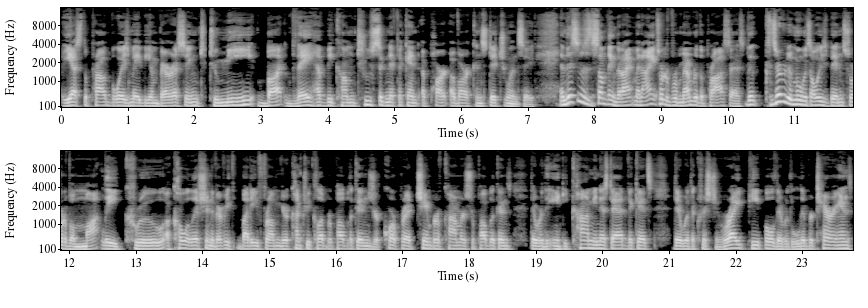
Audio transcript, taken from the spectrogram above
Yes, the Proud Boys may be embarrassing t- to me, but they have become too significant a part of our constituency. And this is something that I, I mean, I sort of remember the process. The conservative movement's always been sort of a motley crew, a coalition of everybody from your country club Republicans, your corporate chamber of commerce Republicans. There were the anti-communist advocates. There were the Christian right people. There were the libertarians,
